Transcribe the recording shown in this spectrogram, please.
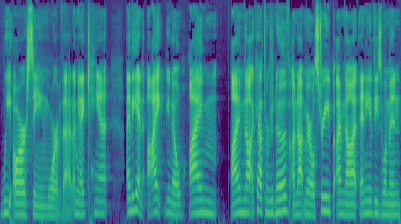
we are seeing more of that. I mean, I can't. And again, I you know I'm. I'm not Catherine Deneuve. I'm not Meryl Streep. I'm not any of these women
